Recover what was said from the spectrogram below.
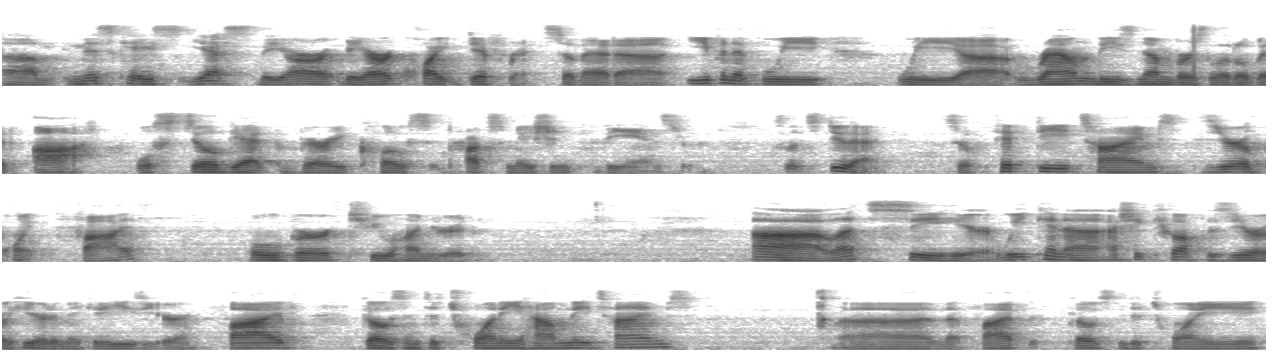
Um, in this case, yes, they are they are quite different, so that uh, even if we we uh, round these numbers a little bit off, we'll still get a very close approximation to the answer. So let's do that. So 50 times 0.5 over 200. Uh, let's see here. We can uh, actually kill off the 0 here to make it easier. 5 goes into 20 how many times? Uh, that 5 goes into 20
